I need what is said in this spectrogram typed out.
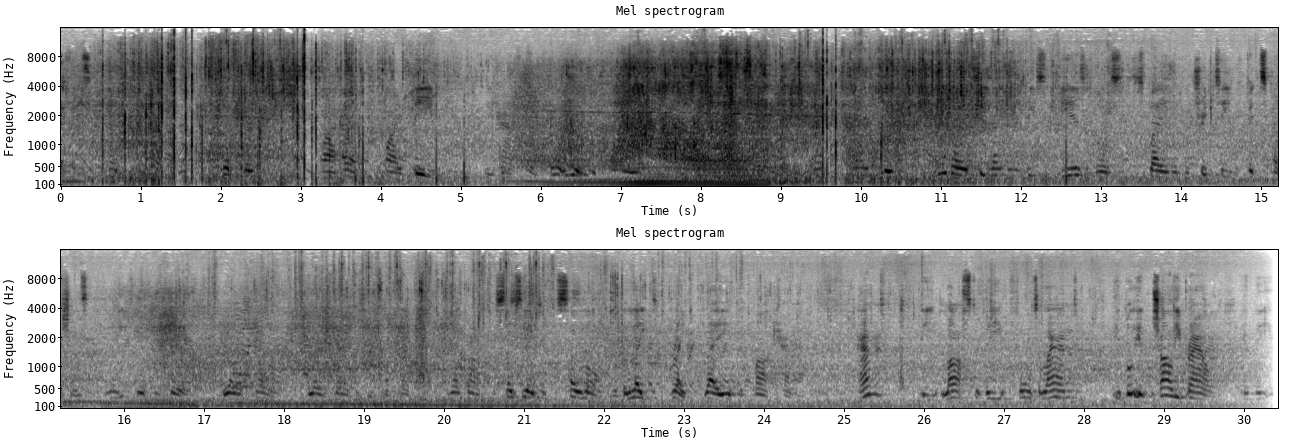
The team we have a recent years, of course, displaying in the trig team of Pitts Specials 844, the old the old associated for so long with the late, great Ray and Mark Hanna. And the last of the four to land, the brilliant Charlie Brown,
